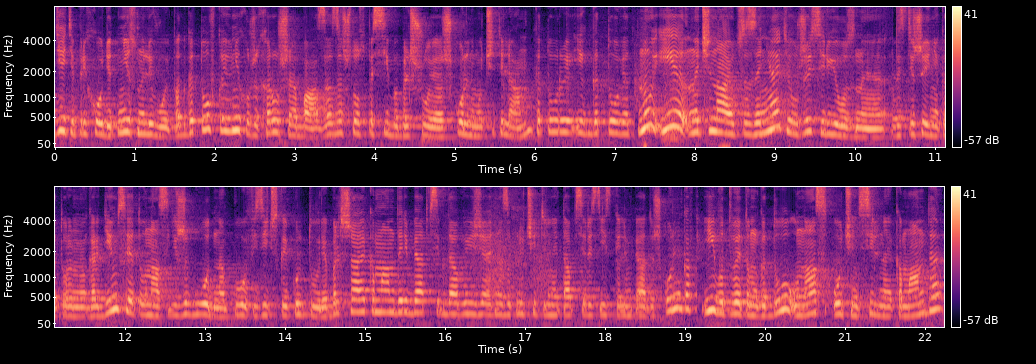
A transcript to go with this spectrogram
Дети приходят не с нулевой подготовкой, у них уже хорошая база, за что спасибо большое школьным учителям, которые их готовят. Ну и начинаются занятия уже серьезные. Достижения, которыми мы гордимся, это у нас ежегодно по физической культуре большая команда ребят всегда выезжает на заключительный этап Всероссийской Олимпиады школьников. И вот в этом году у нас очень сильная команда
